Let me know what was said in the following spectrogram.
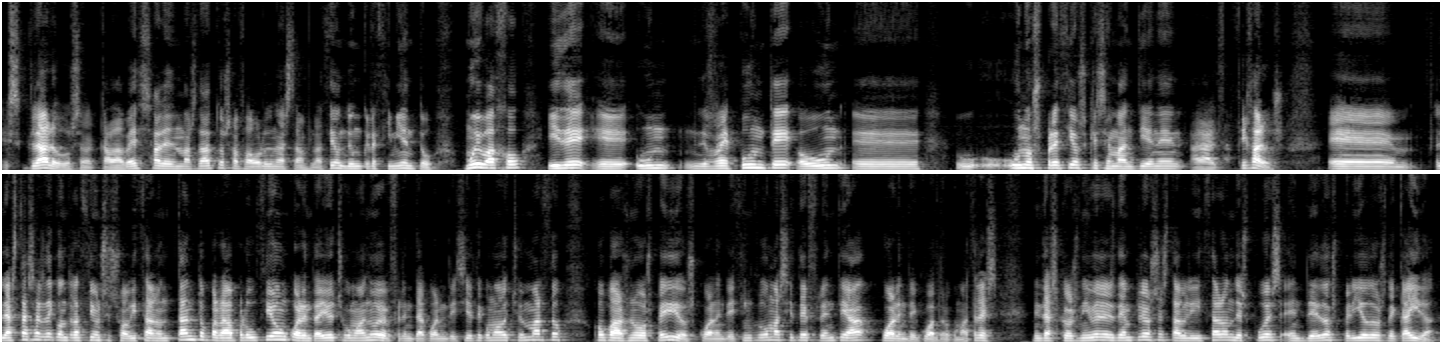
es claro, o sea, cada vez salen más datos a favor de una estanflación, de un crecimiento muy bajo y de eh, un repunte o eh, unos precios que se mantienen al alza. Fijaros, eh, las tasas de contracción se suavizaron tanto para la producción, 48,9 frente a 47,8 en marzo, como para los nuevos pedidos, 45,7 frente a 44,3, mientras que los niveles de empleo se estabilizaron después de dos periodos de caída,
